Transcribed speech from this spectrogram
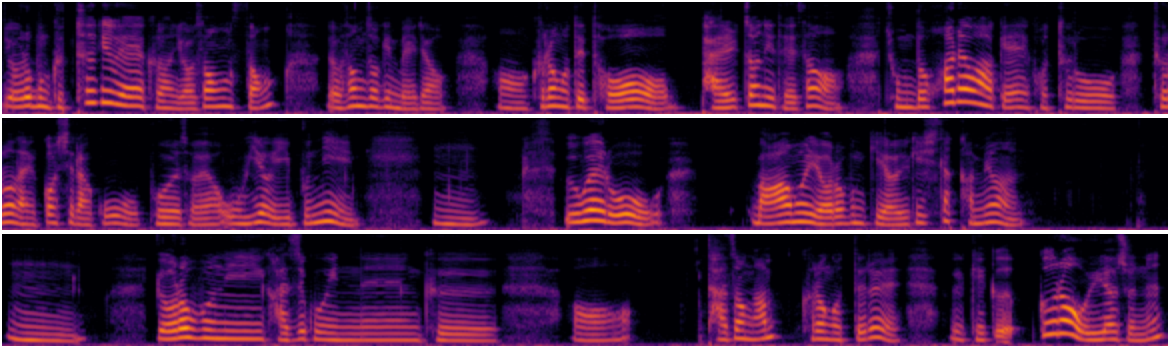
여러분 그 특유의 그런 여성성, 여성적인 매력 어, 그런 것들이 더 발전이 돼서 좀 더 화려하게 겉으로 드러날 것이라고 보여져요. 오히려 이분이 음, 의외로 마음을 여러분께 열기 시작하면, 음, 여러분이 가지고 있는 그, 어, 다정함? 그런 것들을 이렇게 끄, 끌어올려주는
